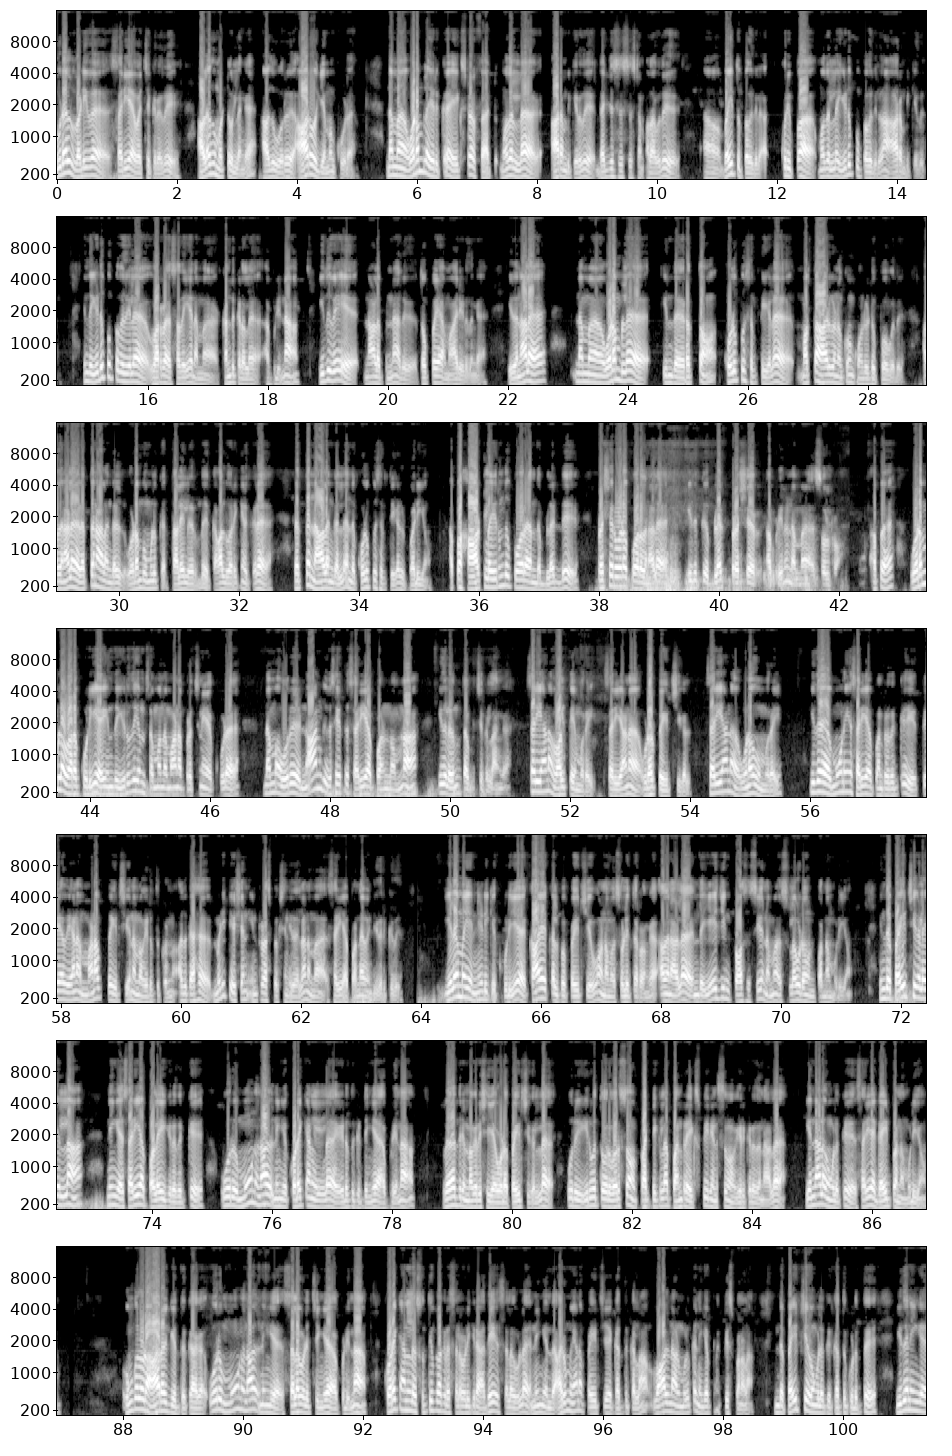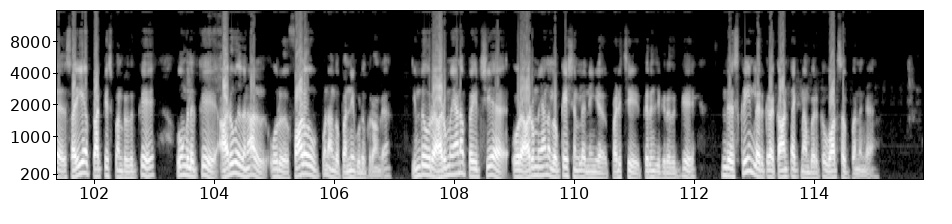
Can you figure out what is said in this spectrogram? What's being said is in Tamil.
உடல் வடிவை சரியாக வச்சுக்கிறது அழகு மட்டும் இல்லைங்க. அது ஒரு ஆரோக்கியமும் கூட. நம்ம உடம்புல இருக்கிற எக்ஸ்ட்ரா ஃபேட் முதல்ல ஆரம்பிக்கிறது டைஜஸ்டிவ் சிஸ்டம் அதாவது வயிற்று பகுதியில். குறிப்பாக முதல்ல இடுப்பு பகுதியில் தான் ஆரம்பிக்குது. இந்த இடுப்பு பகுதியில் வர்ற சதையை நம்ம கண்டுக்கிடலை அப்படின்னா இதுவே நாளை பின்ன அது தொப்பையாக மாறிடுதுங்க. இதனால் நம்ம உடம்புல இந்த ரத்தம் கொழுப்பு சக்திகளை மற்ற ஆர்கனுக்கும் கொண்டுட்டு போகுது. அதனால ரத்த நாளங்கள் உடம்பு முழுக்க தலையிலிருந்து கால் வரைக்கும் இருக்கிற ரத்த நாளங்களில் அந்த கொழுப்பு சக்திகள் படியும். அப்போ ஹார்ட்ல இருந்து போற அந்த பிளட்டு ப்ரெஷரோட போறதுனால இதுக்கு பிளட் ப்ரெஷர் அப்படின்னு நம்ம சொல்றோம். அப்போ உடம்புல வரக்கூடிய இந்த இருதயம் சம்பந்தமான பிரச்சனையை கூட நம்ம ஒரு நான்கு விஷயத்த சரியா பண்ணோம்னா இதுல இருந்து தப்பிச்சுக்கலாங்க. சரியான வாழ்க்கை முறை சரியான உடற்பயிற்சிகள் சரியான உணவு முறை இதை மூணையும் சரியாக பண்ணுறதுக்கு தேவையான மனப்பயிற்சியை நம்ம எடுத்துக்கணும். அதுக்காக மெடிடேஷன் இன்ட்ராஸ்பெக்ஷன் இதெல்லாம் நம்ம சரியாக பண்ண வேண்டியது இருக்குது. இளமையை நீடிக்கக்கூடிய காயக்கல்ப பயிற்சியவும் நம்ம சொல்லித்தர்றோங்க அதனால் இந்த ஏஜிங் ப்ராசஸையும் நம்ம ஸ்லோ டவுன் பண்ண முடியும். இந்த பயிற்சிகளை எல்லாம் நீங்கள் சரியாக பழகிக்கிறதுக்கு ஒரு மூணு நாள் நீங்கள் கொடைக்கானல்ல எடுத்துக்கிட்டீங்க அப்படின்னா வேதாத்ரி மகரிஷியாவோட பயிற்சிகளில் ஒரு இருபத்தோரு வருஷம் ப்ராக்டிக்கலாக பண்ணுற எக்ஸ்பீரியன்ஸும் இருக்கிறதுனால என்னால் உங்களுக்கு சரியாக கைட் பண்ண முடியும். உங்களோட ஆரோக்கியத்துக்காக ஒரு மூணு நாள் நீங்கள் செலவழிச்சீங்க அப்படின்னா கொடைக்கானலில் சுற்றி பார்க்குற செலவழிக்கிற அதே செலவில் நீங்கள் இந்த அருமையான பயிற்சியை கற்றுக்கலாம் வாழ்நாள் முழுக்க நீங்கள் ப்ராக்டிஸ் பண்ணலாம். இந்த பயிற்சியை உங்களுக்கு கற்றுக் கொடுத்து இதை நீங்கள் சரியாக ப்ராக்டிஸ் பண்ணுறதுக்கு உங்களுக்கு அறுபது நாள் ஒரு ஃபாலோ அப்பும் நாங்கள் பண்ணி கொடுக்குறோங்க. இந்த ஒரு அருமையான பயிற்சியை ஒரு அருமையான லொக்கேஷனில் நீங்கள் படித்து தெரிஞ்சுக்கிறதுக்கு இந்த ஸ்க்ரீன்ல இருக்கிற காண்டாக்ட் நம்பருக்கு வாட்ஸ்அப் பண்ணுங்க.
